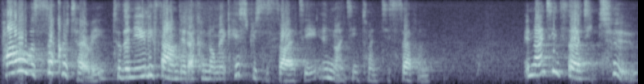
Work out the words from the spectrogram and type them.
Power was secretary to the newly founded Economic History Society in 1927. In 1932,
